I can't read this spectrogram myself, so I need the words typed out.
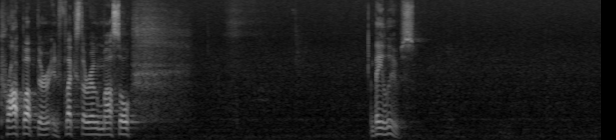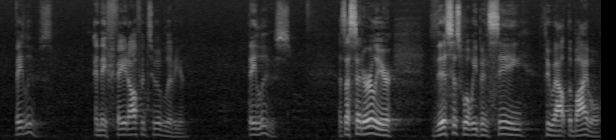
prop up their and flex their own muscle, they lose. They lose. And they fade off into oblivion. They lose. As I said earlier, this is what we've been seeing throughout the Bible.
